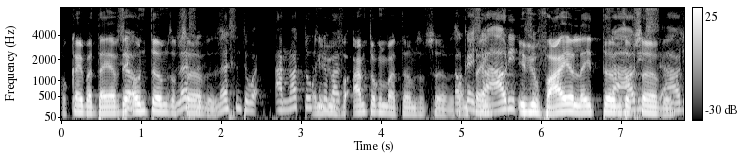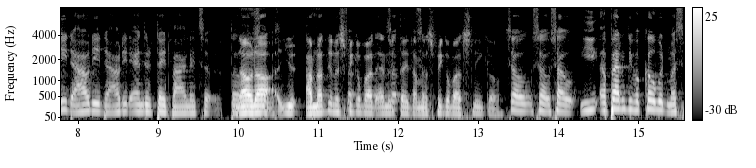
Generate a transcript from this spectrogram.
Okay, but they have their own terms of listen, service. Listen to what I'm not talking about. vi- I'm talking about terms of service. Okay, I'm so how did if you so- violate so terms how of did, service. How did how did how did Andrew Tate violate so, terms no, no, you, I'm not going to speak So- about Andrew so- Tate. I'm so- going to speak about Sneako. So so so he apparently for COVID mis-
